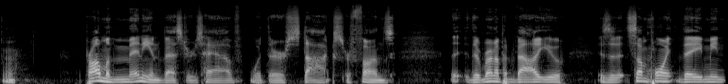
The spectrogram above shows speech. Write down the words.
The problem with many investors have with their stocks or funds, the, the run up in value is that at some point they mean,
